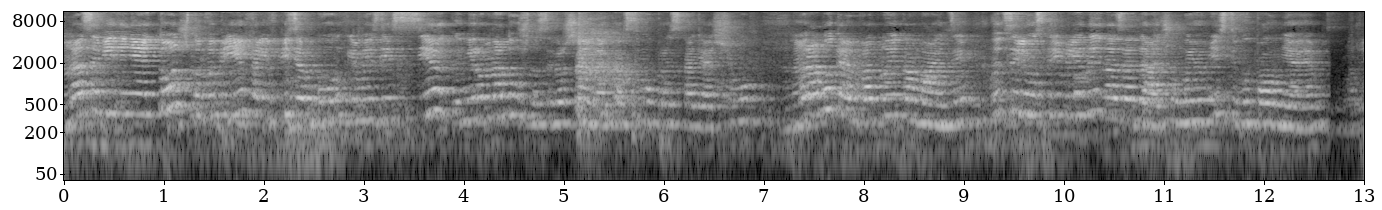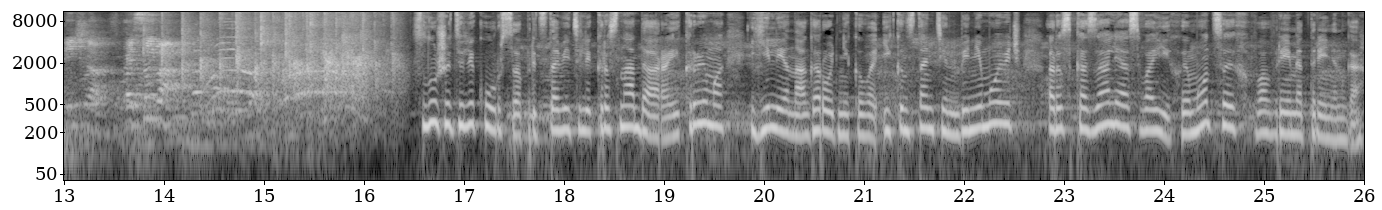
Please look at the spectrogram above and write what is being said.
Нас объединяет то, что мы приехали в Петербург, и мы здесь все неравнодушны совершенно ко всему происходящему. Мы работаем в одной команде, мы целеустремлены на задачу, мы ее вместе выполняем. Отлично. Спасибо. Слушатели курса, представители Краснодара и Крыма Елена Огородникова и Константин Бенимович рассказали о своих эмоциях во время тренинга.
